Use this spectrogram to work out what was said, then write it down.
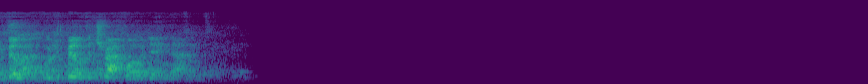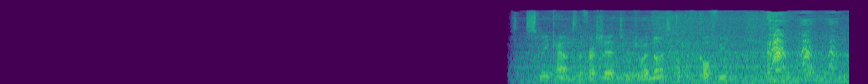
Build, we can build the trap while we're doing that. Sneak out into the fresh air to enjoy a nice cup of coffee.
